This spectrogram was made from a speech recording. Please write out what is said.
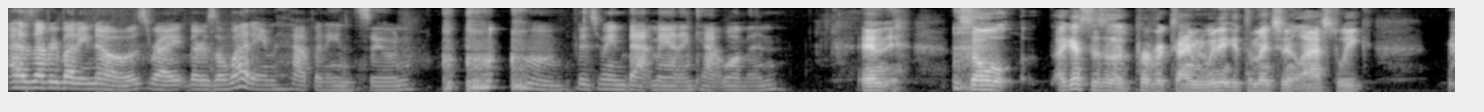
as everybody knows, right, there's a wedding happening soon between Batman and Catwoman. and so I guess this is a perfect time. We didn't get to mention it last week.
